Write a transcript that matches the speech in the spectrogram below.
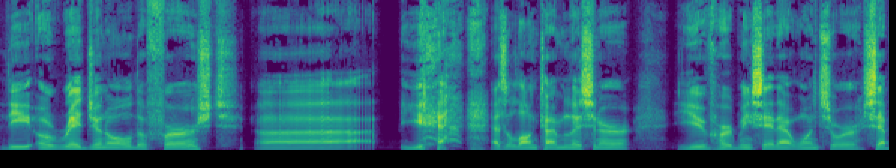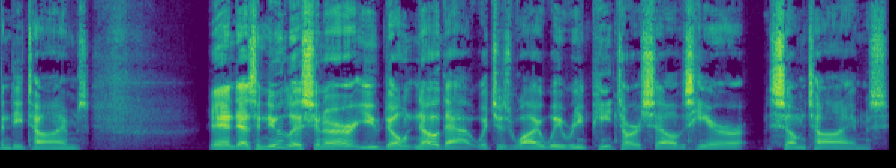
The original, the first, uh, yeah, as a longtime listener, you've heard me say that once or 70 times. And as a new listener, you don't know that, which is why we repeat ourselves here sometimes.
